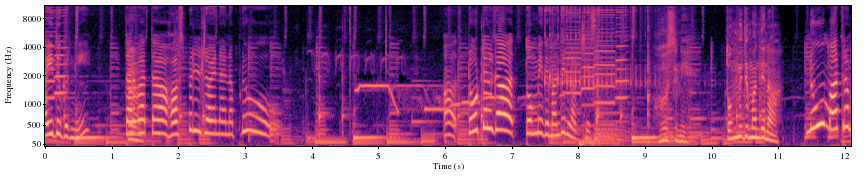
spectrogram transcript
ఐదుగురిని తర్వాత హాస్పిటల్ జాయిన్ అయినప్పుడు టోటల్గా తొమ్మిది మందిని లవ్ చేశాను హోసిని తొమ్మిది మందినా? నువ్వు మాత్రం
